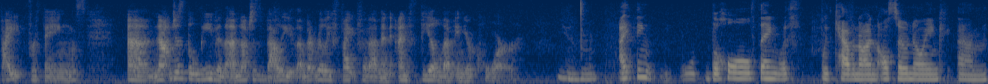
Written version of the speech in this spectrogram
fight for things um, not just believe in them not just value them but really fight for them and, and feel them in your core. I think the whole thing with with Kavanaugh and also knowing um,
